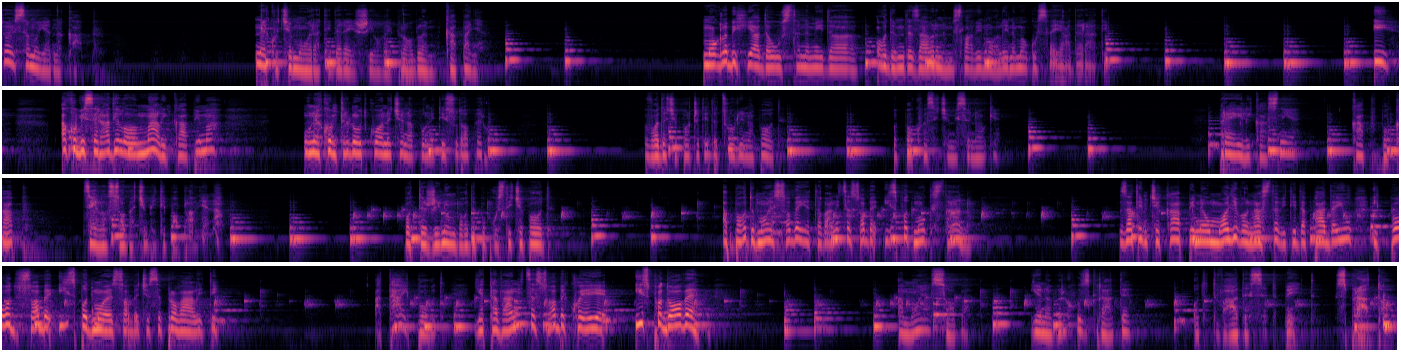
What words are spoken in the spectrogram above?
To je samo jedna kap. Neko će morati da reši ovaj problem kapanja. Mogla bih ja da ustanem i da odem da zavrnem slavinu, ali ne mogu sve ja da radim. I ako bi se radilo o malim kapima, u nekom trenutku one će napuniti sudoperu. Voda će početi da curi na pod. Pokvasit će mi se noge. Pre ili kasnije, kap po kap, cela soba će biti poplavljena. Pod težinom vode popustit će pod. A pod moje sobe je tavanica sobe ispod mog stana. Zatim će kapi neumoljivo nastaviti da padaju i pod sobe ispod moje sobe će se provaliti. A taj pod je tavanica sobe koja je ispod ove. A moja soba je na vrhu zgrade od 25 spratova.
